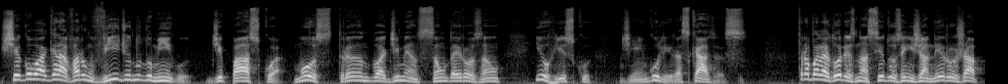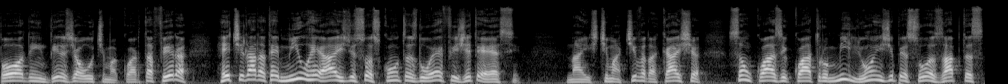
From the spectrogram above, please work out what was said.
chegou a gravar um vídeo no domingo, de Páscoa, mostrando a dimensão da erosão e o risco de engolir as casas. Trabalhadores nascidos em janeiro já podem, desde a última quarta-feira, retirar até mil reais de suas contas do FGTS. Na estimativa da Caixa, são quase 4 milhões de pessoas aptas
